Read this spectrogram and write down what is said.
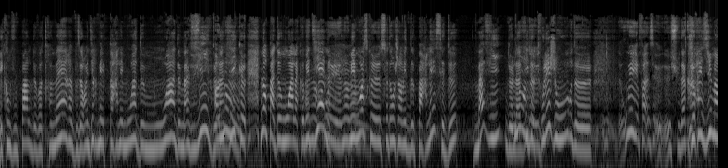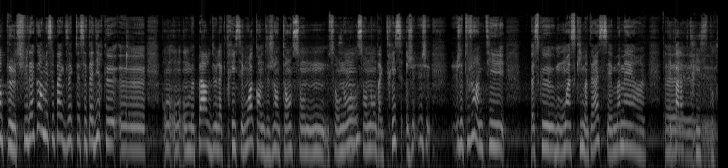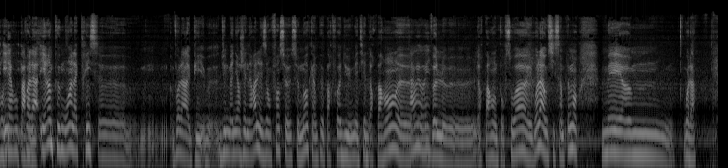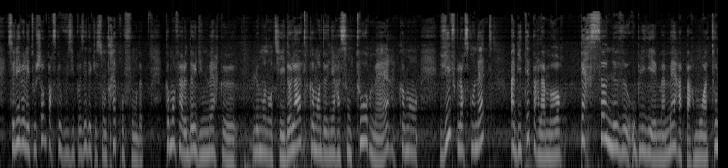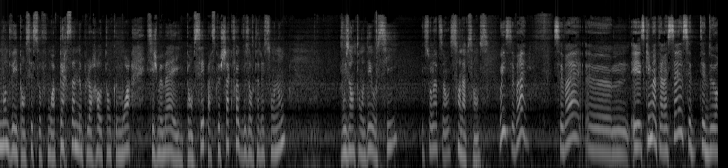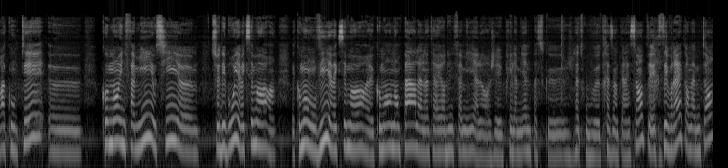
et qu'on vous parle de votre mère, vous avez envie de dire, mais parlez-moi de moi, de ma vie, de Oh la non. vie que... Non, pas de moi, la comédienne. oui, non, mais moi, ce, que, ce dont j'ai envie de parler, c'est de ma vie, de la vie de... de- tous les jours. De... Oui, enfin, c'est- je suis d'accord. Je résume un peu. Je suis d'accord, mais c'est pas exact. C'est-à-dire que euh, on, me parle de l'actrice et moi, quand j'entends son, son nom, son nom d'actrice, j'ai toujours un petit. Parce que moi, ce qui m'intéresse, c'est ma mère. Et pas l'actrice dont on vient vous parler. Voilà, et un peu moins l'actrice. euh, voilà, et puis euh, d'une manière générale, les enfants se, se moquent un peu parfois du métier de leurs parents. euh, Ah oui, oui. veulent euh, leurs parents pour soi, et voilà, aussi simplement. Mais euh, voilà. Ce livre, il est touchant parce que vous y posez des questions très profondes. Comment faire le deuil d'une mère que le monde entier idolâtre? Comment devenir à son tour mère? Comment vivre lorsqu'on est habité par la mort? Personne ne veut oublier ma mère à part moi. Tout le monde veut y penser sauf moi. Personne ne pleurera autant que moi si je me mets à y penser parce que chaque fois que vous entendez son nom, vous entendez aussi Son absence. son absence. Oui, c'est vrai. C'est vrai. euh, et ce qui m'intéressait, c'était de raconter euh, comment une famille aussi euh, se débrouille avec ses morts. hein, et comment on vit avec ses morts. et comment on en parle à l'intérieur d'une famille. Alors j'ai pris la mienne parce que je la trouve très intéressante. Et c'est vrai qu'en même temps,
